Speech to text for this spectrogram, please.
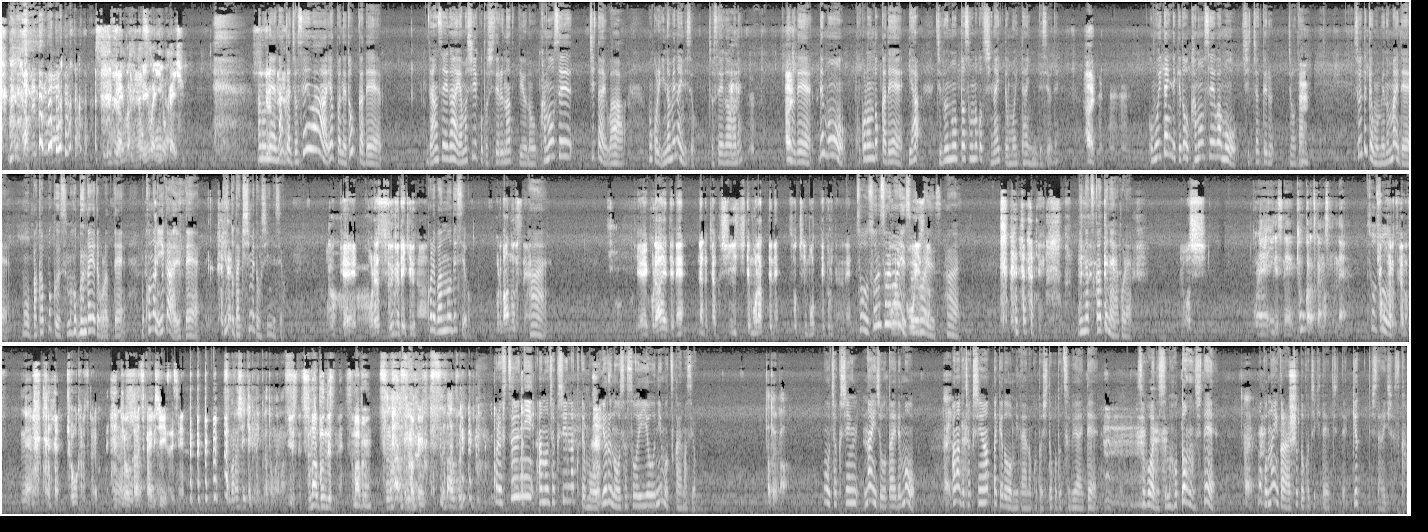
メになるわ。すぐや電話ってみよう。電話いいのかいあのねすぐやってみよう。んなか女性はやっぱねどっかで男性がやましいことしてるなっていうのを可能性自体はもうこれ否めないんですよ女性側はね、はないのででも心のどっかでいや自分の夫はそんなことしないって思いたいんですよね。はい。思いたいんだけど可能性はもう知っちゃってる状態、うん。そういう時はもう目の前でもうバカっぽくスマホぶん投げてもらってもうこんなのいいから言ってギュッと抱きしめてほしいんですよ。オッケー。これすぐできるな。これ万能ですよ。これ万能ですね。はい。オッケー。これあえてね、なんか着信してもらってね、そっちに持っていくみたいなね。そうそれそれもありですそれもありです。はい。みんな使ってねこれ。よし。これいいですね。今日から使えますもんね。今そうそう。日から使えます。ね。今日から使える。うん。今日から使えるシリーズですね。素晴らしいテクニックだと思います。いいですね。スマ分ですね。スマ分。スマブスマブこれ普通にあの着信なくても夜のお誘い用にも使えますよ例えば。もう着信ない状態でもはい。あなんか着信あったけどみたいなこと一言つぶやいて。ソファにスマホドンしてはい。もうこんなんいいからちょっとこっち来てって言ってギュッてしたらいいじゃないですか。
